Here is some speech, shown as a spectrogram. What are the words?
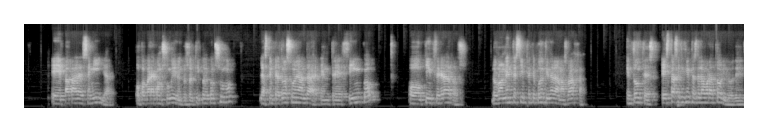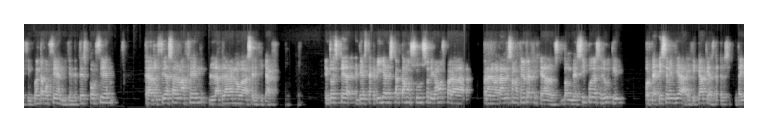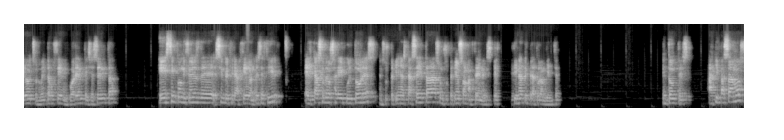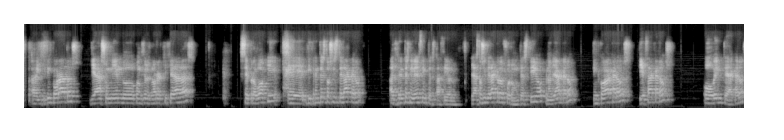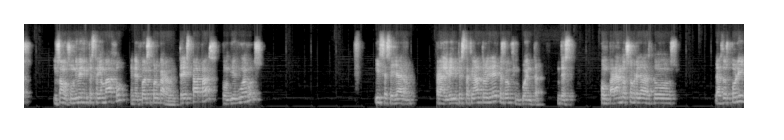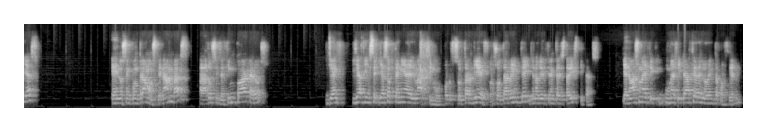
eh, papa de semilla o papa para consumir, incluso el tipo de consumo, las temperaturas suelen andar entre 5 o 15 grados. Normalmente siempre que pueden tener la más baja. Entonces, estas eficiencias de laboratorio de 50% y 33%, traducidas al almacén, la plaga no va a ser eficaz. Entonces, desde aquí ya descartamos su uso, digamos, para, para grandes almacenes refrigerados, donde sí puede ser útil, porque aquí se ven ya eficacias del 78, 90%, 40 y 60, es en condiciones de sin refrigeración, es decir, el caso de los agricultores en sus pequeñas casetas o en sus pequeños almacenes, que tienen temperatura ambiente. Entonces, aquí pasamos a 25 grados, ya asumiendo condiciones no refrigeradas, se probó aquí eh, diferentes dosis del ácaro a diferentes niveles de infestación. Las dosis del ácaro fueron un testigo, que no había ácaro, 5 ácaros, 10 ácaros o 20 ácaros. Usamos un nivel de infestación bajo en el cual se colocaron tres papas con 10 huevos y se sellaron. Para el nivel de infestación alto, lo diré que son 50. Entonces, comparando sobre las dos, las dos polillas, eh, nos encontramos que en ambas, a la dosis de 5 ácaros, ya, ya, se, obtenía el máximo. Por soltar 10 o soltar 20 ya no había diferentes estadísticas. Y además una, una eficacia del 90%.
